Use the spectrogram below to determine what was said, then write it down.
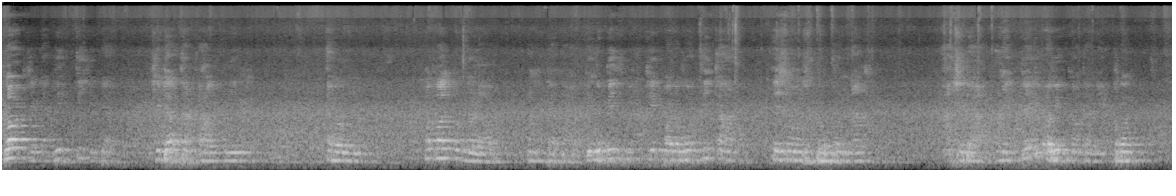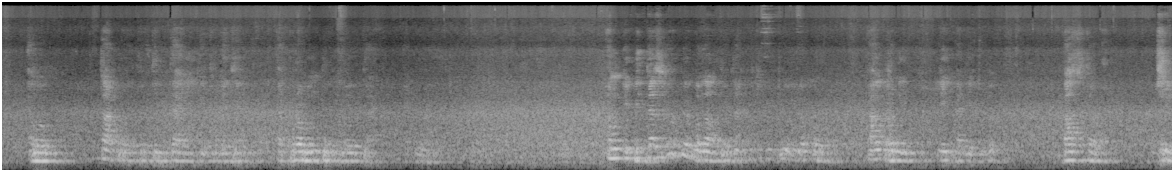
প্লট যেটা, ভিত্তি যেটা, সেটাও তার কাল্পনিক এবং অনেকটা দেয় কিন্তু বিদ্যুতের পরবর্তী তার যে সমস্ত উপন্যাস সেটা অনেকটাই অভিজ্ঞতা নির্ভর এবং তারপরে তো তিনি তাই লিখে চলেছেন তার তার একেবারে এমনকি বিদ্যাসাগরকে বলা হতো না কিছু কিছু এরকম কাল্পনিক লেখা যেগুলো বাস্তব ছিল।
